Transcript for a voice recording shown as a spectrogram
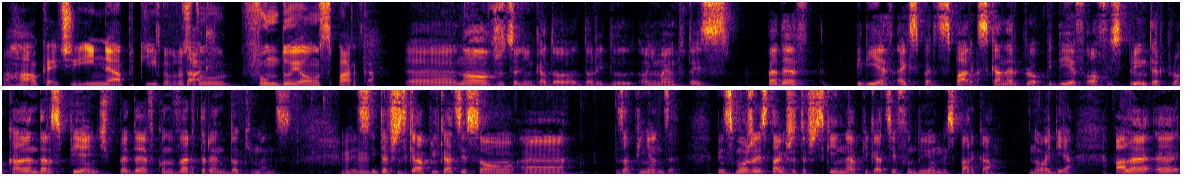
Aha, okej, okay. czyli inne apki po prostu tak. fundują Sparka. E, no, wrzucę linka do, do Riddle. Oni mają tutaj PDF, PDF Expert, Spark, Scanner Pro, PDF Office, Printer Pro, Calendars 5, PDF Converter and Documents. Mhm. Więc i te wszystkie aplikacje są e, za pieniądze. Więc może jest tak, że te wszystkie inne aplikacje fundują mi Sparka. No idea. Ale e,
